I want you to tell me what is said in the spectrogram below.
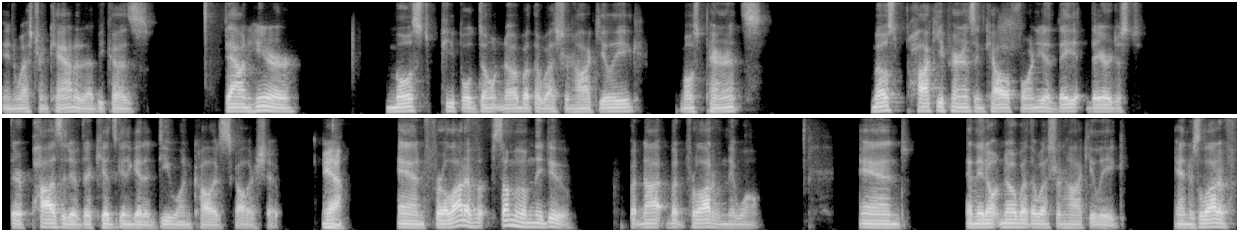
in Western Canada because down here, most people don't know about the Western Hockey League. Most parents, most hockey parents in California, they they are just they're positive their kid's going to get a D1 college scholarship. Yeah. And for a lot of some of them they do, but not but for a lot of them they won't. And and they don't know about the Western Hockey League. And there's a lot of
